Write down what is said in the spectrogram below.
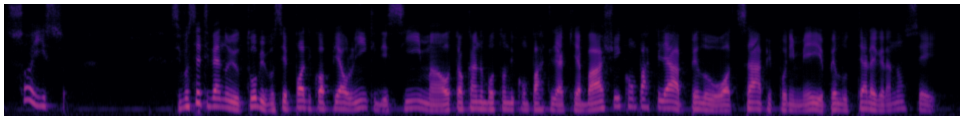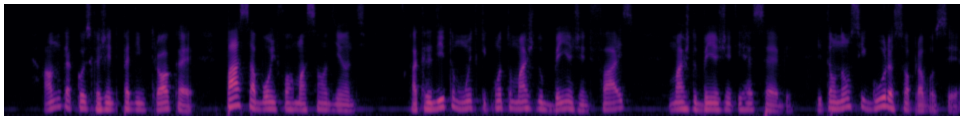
Só isso. Se você tiver no YouTube, você pode copiar o link de cima ou tocar no botão de compartilhar aqui abaixo e compartilhar pelo WhatsApp, por e-mail, pelo Telegram, não sei. A única coisa que a gente pede em troca é passa a boa informação adiante. Acredito muito que quanto mais do bem a gente faz, mais do bem a gente recebe. Então não segura só para você,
